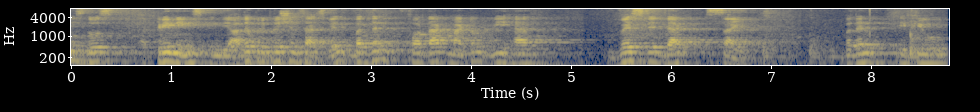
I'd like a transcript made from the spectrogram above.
use those trimmings in the other preparations as well but then for that matter we have wasted that side. But then if you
